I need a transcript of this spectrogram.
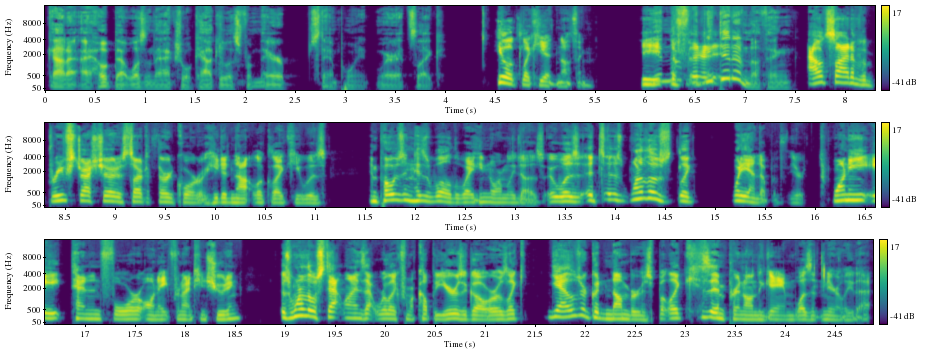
God, I, I hope that wasn't the actual calculus from their standpoint, where it's like he looked like he had nothing. He, he, the, he uh, did have nothing outside of a brief stretch there to start the third quarter. He did not look like he was imposing his will the way he normally does. It was it's, it's one of those like what do you end up with here? 28, 10, and 4 on 8 for 19 shooting. It was one of those stat lines that were like from a couple years ago where it was like, yeah, those are good numbers, but like his imprint on the game wasn't nearly that.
